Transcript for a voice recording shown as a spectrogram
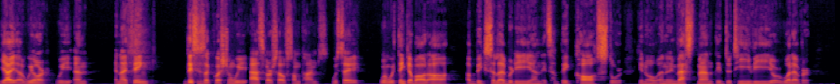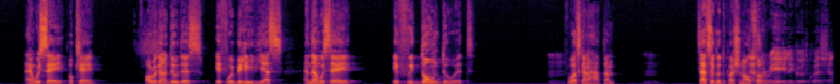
Yeah, yeah, we are. We and and I think this is a question we ask ourselves sometimes. We say when we think about a, a big celebrity and it's a big cost or you know an investment into TV or whatever, and we say, okay, are we gonna do this? If we believe yes, and then we say, if we don't do it, mm. what's gonna happen? Mm. That's a good question. Also, that's a really good question.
